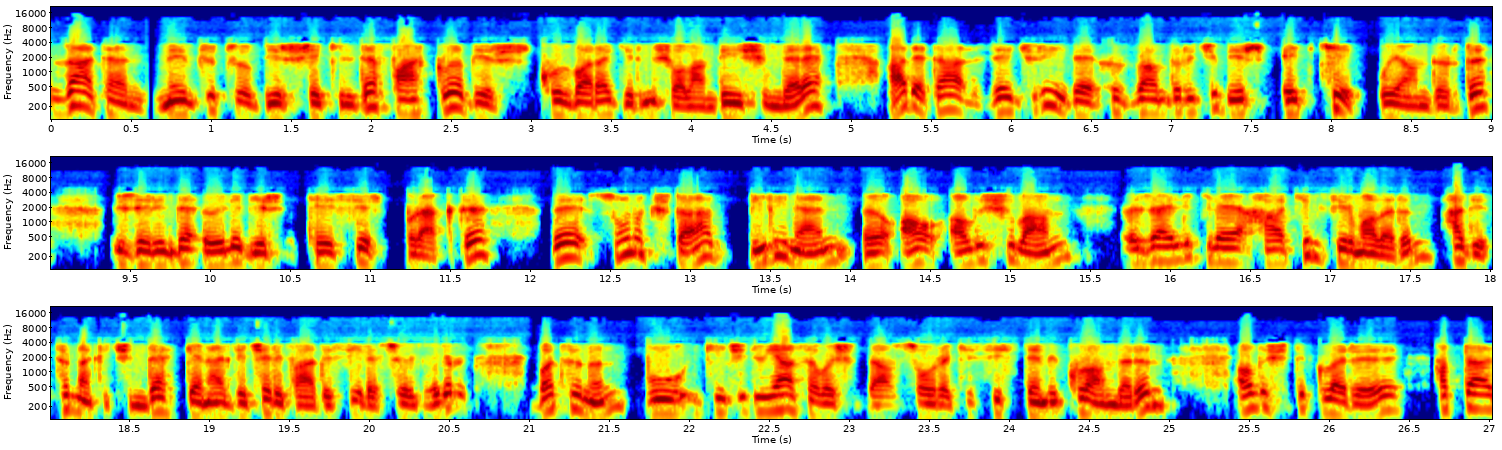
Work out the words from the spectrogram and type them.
zaten mevcut bir şekilde farklı bir kulvara girmiş olan değişimlere adeta zecri ve hızlandırıcı bir etki uyandırdı. Üzerinde öyle bir tesir bıraktı ve sonuçta bilinen, e, alışılan özellikle hakim firmaların hadi tırnak içinde genel geçer ifadesiyle söyleyelim Batı'nın bu 2. Dünya Savaşı'ndan sonraki sistemi kuranların alıştıkları hatta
